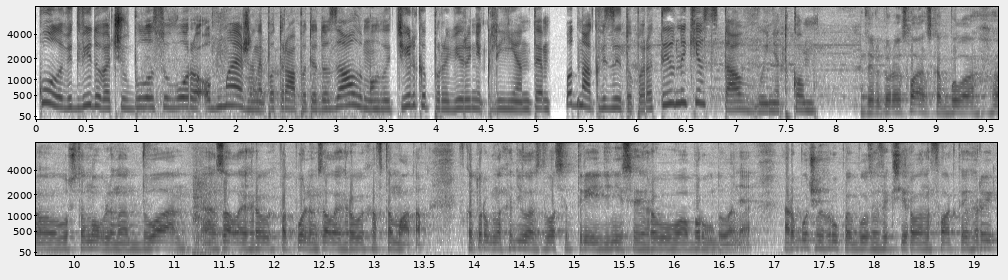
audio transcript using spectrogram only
Коло відвідувачів було суворо обмежене. Потрапити до зали могли тільки перевірені клієнти. Однак візит оперативників став винятком. На территории Славянска было э, установлено два э, зала игровых подпольных зала игровых автоматов, в котором находилось 23 единицы игрового оборудования. Рабочей группой был зафиксирован факт игры.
